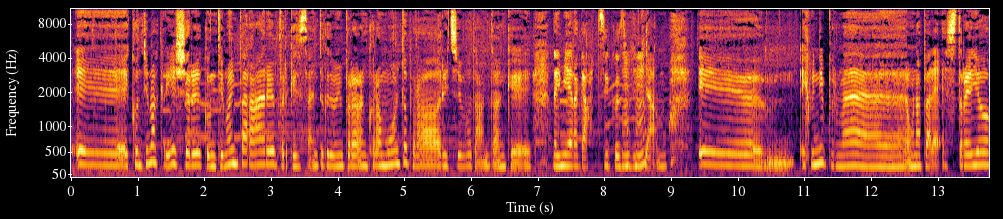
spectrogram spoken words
e, e continuo a crescere, continuo a imparare perché sento che devo imparare ancora molto, però ricevo tanto anche dai miei ragazzi, così li Mhm. chiamo. E, e quindi per me è una palestra. Io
